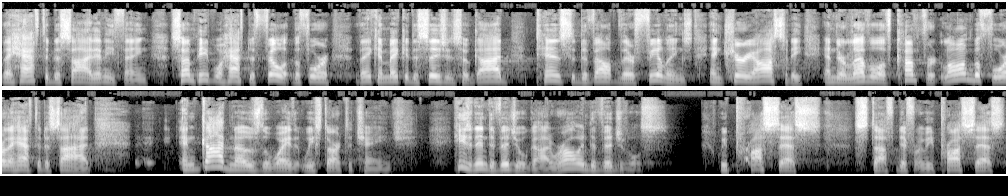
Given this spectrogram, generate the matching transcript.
they have to decide anything. Some people have to feel it before they can make a decision. So God tends to develop their feelings and curiosity and their level of comfort long before they have to decide. And God knows the way that we start to change. He's an individual God. We're all individuals. We process stuff differently. We process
